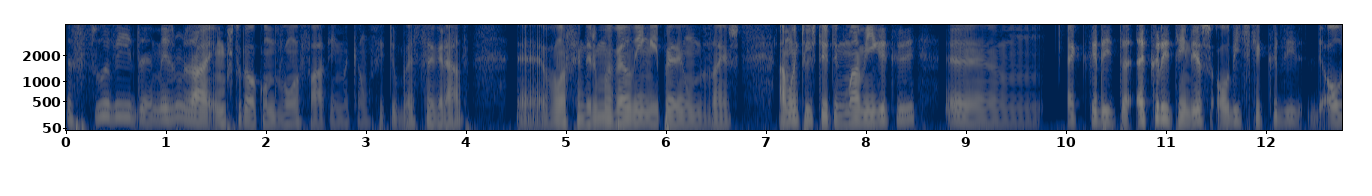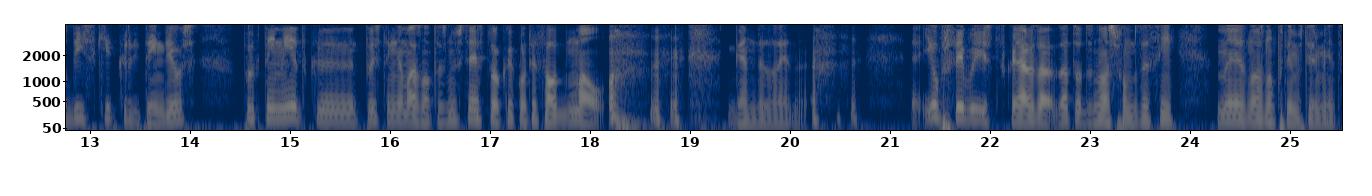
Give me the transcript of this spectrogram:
a sua vida, mesmo já em Portugal, quando vão a Fátima, que é um sítio bem sagrado, uh, vão acender uma velinha e pedem um desejo. Há muito isto. Eu tenho uma amiga que uh, acredita, acredita em Deus, ou diz, que acredita, ou diz que acredita em Deus porque tem medo que depois tenha mais notas nos testes ou que aconteça algo de mal. Ganda doeda. Eu percebo isto, se calhar já, já, todos nós fomos assim, mas nós não podemos ter medo.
